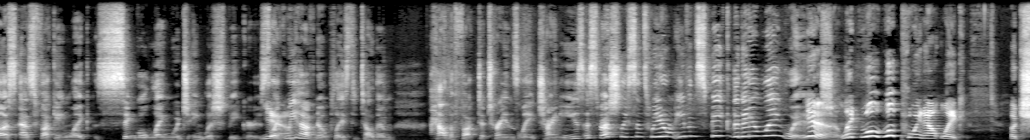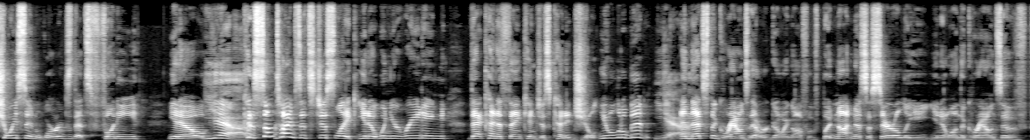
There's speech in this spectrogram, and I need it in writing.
Us as fucking like single language English speakers, Yeah. like we have no place to tell them how the fuck to translate Chinese, especially since we don't even speak the damn language. Yeah, like we'll we'll point out like a choice in words that's funny, you know. yeah. Because sometimes it's just like, you know, when you're reading, that kind of thing can just kind of jolt you a little bit. Yeah. And that's the grounds that we're going off of, but not necessarily, you know, on the grounds of,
